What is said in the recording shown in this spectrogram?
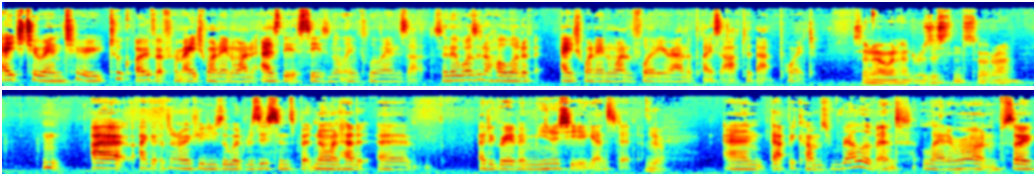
H2N2 took over from H1N1 as the seasonal influenza. So there wasn't a whole lot of H1N1 floating around the place after that point. So no one had resistance to it, right? Mm, I, I don't know if you'd use the word resistance, but no one had a, a degree of immunity against it. Yeah. And that becomes relevant later on. So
